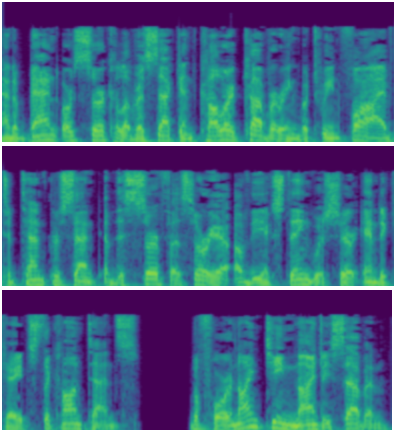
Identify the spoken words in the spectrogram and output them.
and a band or circle of a second color covering between 5 to 10% of the surface area of the extinguisher indicates the contents. Before 1997,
